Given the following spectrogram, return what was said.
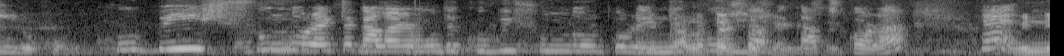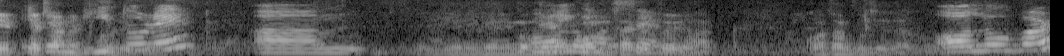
এইরকম। খুবই সুন্দর একটা কালারের মধ্যে খুবই সুন্দর করে হয়ে কাজ করা। হ্যাঁ এটার ভিতরে অল ওভার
